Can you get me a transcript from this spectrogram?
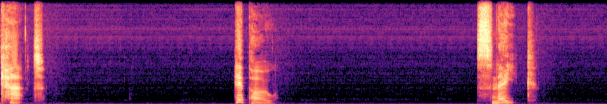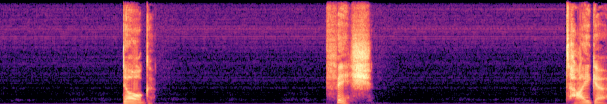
cat hippo. Snake. Dog. Fish. Tiger.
